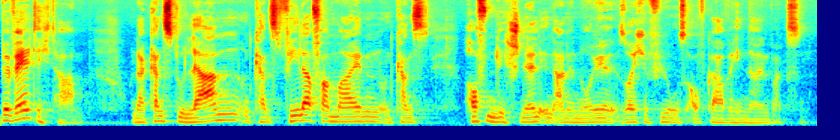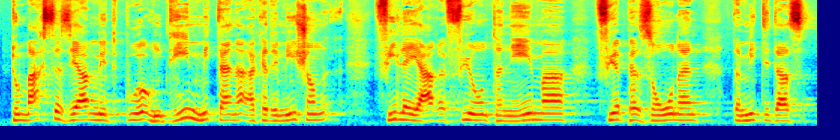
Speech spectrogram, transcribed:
bewältigt haben. Und da kannst du lernen und kannst Fehler vermeiden und kannst hoffentlich schnell in eine neue solche Führungsaufgabe hineinwachsen. Du machst es ja mit Bur und Team, mit deiner Akademie schon viele Jahre für Unternehmer, für Personen, damit die das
